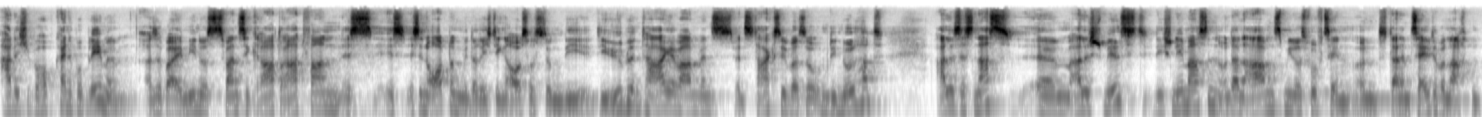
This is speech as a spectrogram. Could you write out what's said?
hatte ich überhaupt keine Probleme. Also bei minus 20 Grad Radfahren ist, ist, ist in Ordnung mit der richtigen Ausrüstung. Die, die üblen Tage waren, wenn es tagsüber so um die Null hat. Alles ist nass, ähm, alles schmilzt, die Schneemassen und dann abends minus 15 und dann im Zelt übernachten.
